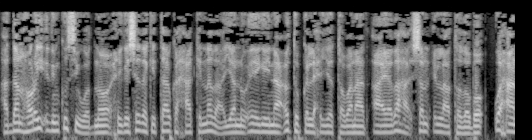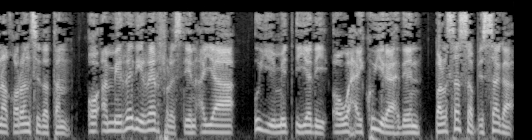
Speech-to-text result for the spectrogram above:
haddaan horay idinku sii wadno xigashada kitaabka xaakinnada ayaannu eegaynaa cutubka lix iyo tobanaad aayadaha shan ilaa toddobo. Waxaana qoran sida tan oo amiiradii reer falastiin ayaa u yimid iyadii oo waxay ku yidhaahdeen bal sasab isaga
